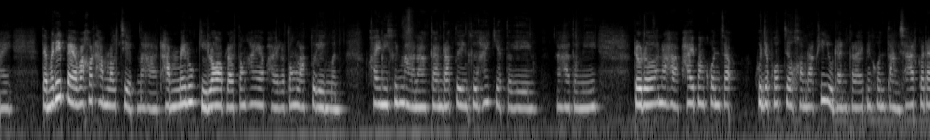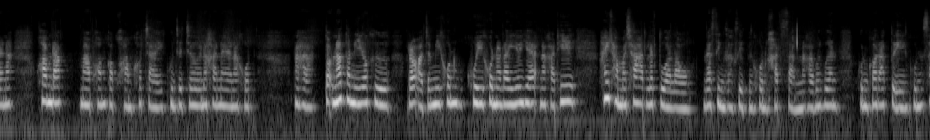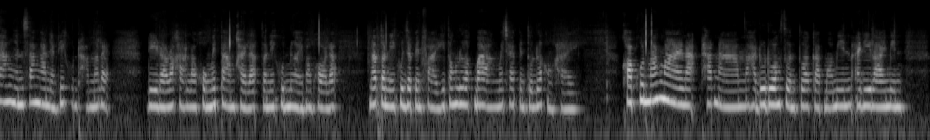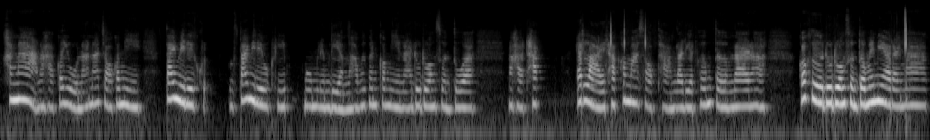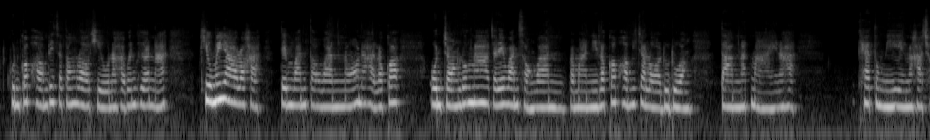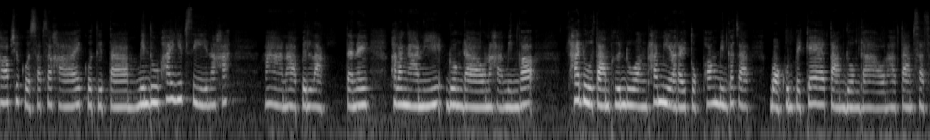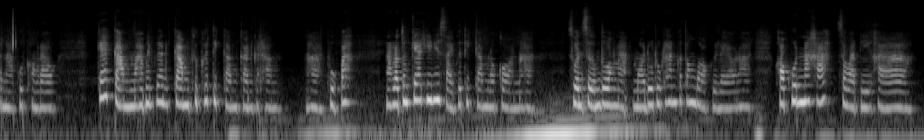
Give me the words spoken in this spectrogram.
แต่ไม่ได้แปลว่าเขาทำเราเจ็บนะคะทำไม่รู้กี่รอบแล้วต้องให้อภัยเราต้องรักตัวเองเหมือนไพ่นี้ขึ้นมานะ การรักตัวเองคือให้เกียรติตัวเองนะคะ ตรงนี้เดอๆนะคะไพ่บางคนจะคุณจะพบเจอความรักที่อยู่แดนไกลเป็นคนต่างชาติก็ได้นะ ความรักมาพร้อมกับความเข้าใจ คุณจะเจอนะคะในอนาคตนะคะตอนณตอนนี้ก็คือเราอาจจะมีคนคุยคนอะไรเยอะแยะนะคะ ที่ให้ธรรมชาติและตัวเรา และสิ่งศักดิ์สิทธิ์เป็นคนคัดสรรนะคะ เพื่อนๆ คุณก็รักตัวเอง คุณสร้างเงินสร้างงานอย่างที่คุณทำนั่นแหละ ดีแล้วละค่ะ เราคงไม่ตามใครละตอนนี้คุณเหนื่อยพอแล้วณตอนนี้คุณจะเป็นฝ่ายที่ต้องเลือกบ้าง ไม่ใช่เป็นตัวเลือกของใคร ขอบคุณมากมายนะธาน้ำนะคะ ดูดวงส่วนตัวกับหมอมินไอดีไลน์มินข้างหน้านะคะ ก็อยู่นะหน้าจอก็มีใต้วิดีโอใต้วิดีโอคลิปมุมเหลี่ยมๆนะคะ เพื่อนๆก็มีนะดูดวงส่วนตัวนะคะ ทักแอดไลน์ทักเข้ามาสอบถามรายละเอียดเพิ่มเติมได้นะคะ ก็คือดูดวงส่วนตัวไม่มีอะไรมาก คุณก็พร้อมที่จะต้องรอคิวนะคะ เพื่อนๆนะ คิวไม่ยาวหรอกค่ะ เต็มวันต่อวันเนาะนะคะ แล้วก็โอนจองล่วงหน้าจะได้วันสองวันประมาณนี้ แล้วก็พร้อมที่จะรอดูดวงตามนัดหมายนะคะ แค่ตรงนี้เองนะคะ ชอบช่วยกด subscribe กดติดตาม มินดูไพ่ยิปซีนะคะอ่านะคะเป็นหลักแต่ในพลังงานนี้ดวงดาวนะคะ มินก็ถ้าดูตามพื้นดวง ถ้ามีอะไรตกพ่องมินก็จะบอกคุณไปแก้ตามดวงดาวนะคะ ตามศาสนาพุทธของเรา แก้กรรมนะคะเพื่อนๆกรรมคือพฤติกรรมการกระทำนะคะถูกปะ นะเราต้องแก้ที่นิสัยพฤติกรรมเราก่อนนะคะ ส่วนเสริมดวงน่ะหมอดูทุกท่านก็ต้องบอกอยู่แล้วนะคะ ขอบคุณนะคะ สวัสดีค่ะ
